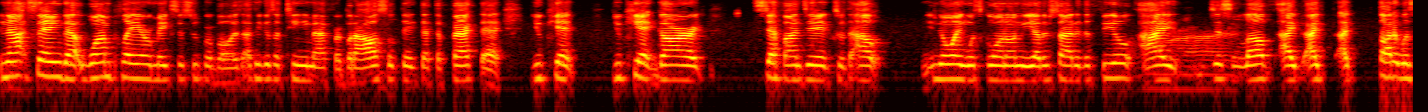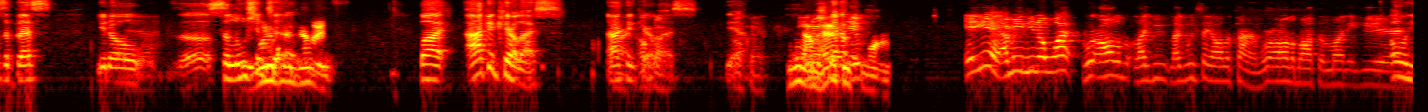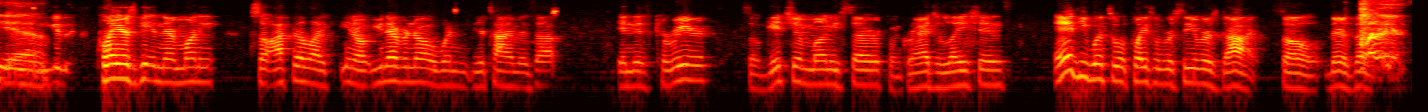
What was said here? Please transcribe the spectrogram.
Not saying that one player makes a Super Bowl. I think it's a team effort, but I also think that the fact that you can't you can't guard Stefon Diggs without knowing what's going on the other side of the field. I just love. I I I thought it was the best, you know, uh, solution to have been nice. but I could care less. I Right, could care okay. less. Yeah. Okay. Yeah, I'm happy it- for him. Yeah, yeah, I mean, you know what? We're all like you, like we say all the time. We're all about the money here. Oh, yeah. You get- players getting their money. So I feel like you know you never know when your time is up in this career. So get your money, sir. Congratulations. And he went to a place where receivers died. So there's that.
